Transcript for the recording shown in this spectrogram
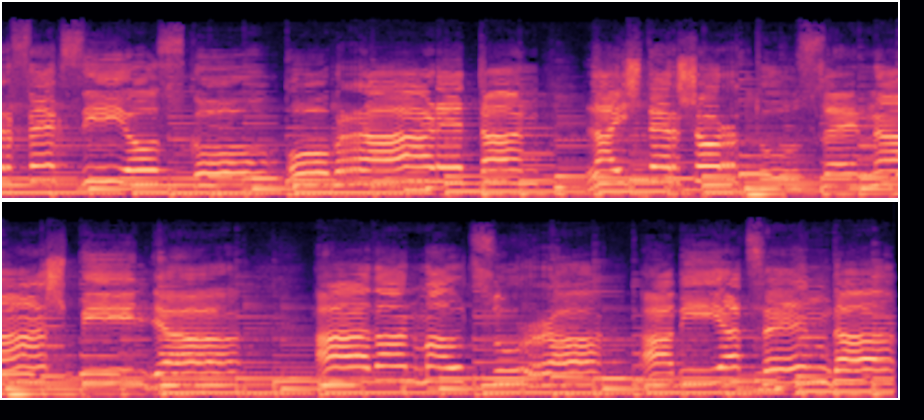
Perfekziozko obraretan Laister sortu zen aspila Adan maltzurra abiatzen da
